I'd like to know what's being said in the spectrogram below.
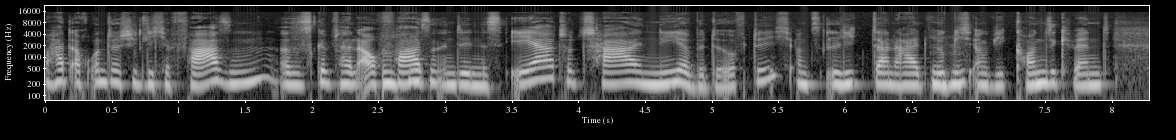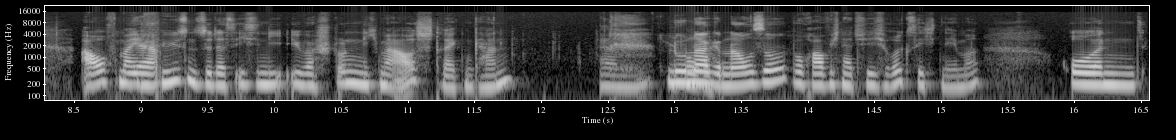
hat auch unterschiedliche Phasen. Also es gibt halt auch mhm. Phasen, in denen es eher total nähebedürftig und liegt dann halt mhm. wirklich irgendwie konsequent auf meinen ja. Füßen, sodass ich sie über Stunden nicht mehr ausstrecken kann. Ähm, Luna worauf, genauso. Worauf ich natürlich Rücksicht nehme. Und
